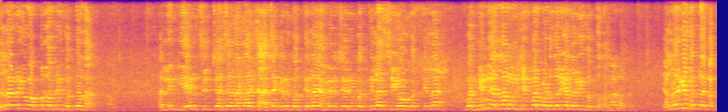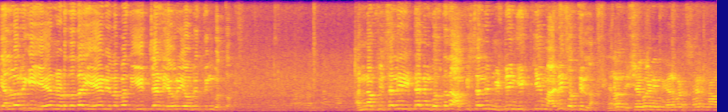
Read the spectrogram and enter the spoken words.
ಎಲ್ಲರಿಗೂ ಒಬ್ರದೊಬ್ರಿಗೆ ಗೊತ್ತದ. ಅಲ್ಲಿಂದ ಏನು ಸಿಚುವೇಶನ್ ಅದ ಶಾಸಕರಿಗೆ ಗೊತ್ತಿಲ್ಲ ಎಂ ಎಲ್ ಸಿ ಗೊತ್ತಿಲ್ಲ ಸಿ ಒ ಗೊತ್ತಿಲ್ಲ. ಮತ್ತೆ ನಿಮ್ಗೆಲ್ಲ ಮುನ್ಸಿಪಲ್ ಬಡದವ್ರಿಗೆ ಎಲ್ಲರಿಗೂ ಗೊತ್ತದ. ಎಲ್ಲರಿಗೂ ಗೊತ್ತದ ಮತ್ತೆ ಎಲ್ಲರಿಗೆ ಏನ್ ನಡೆದದ ಏನಿಲ್ಲ ಬಂದ್ ಈಚ್ ಅಂಡ್ ಎವ್ರಿ ಎವ್ರಿ ತಿಂಗ್ ಗೊತ್ತದ ಅನ್ಅಫಿಷಿಯಲಿ ಇಟ್ಟೆ ನಿಮ್ಗೆ ಗೊತ್ತದ ಅಫಿಷಿಯಲಿ ಮೀಟಿಂಗ್ ಇಕ್ಕಿ ಮಾಡಿ ಗೊತ್ತಿಲ್ಲ. ಕೆಲವೊಂದು ವಿಷಯಗಳು ನಿಮ್ಗೆ ಹೇಳ್ಬೇಡ ಸರ್ ನಾವು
